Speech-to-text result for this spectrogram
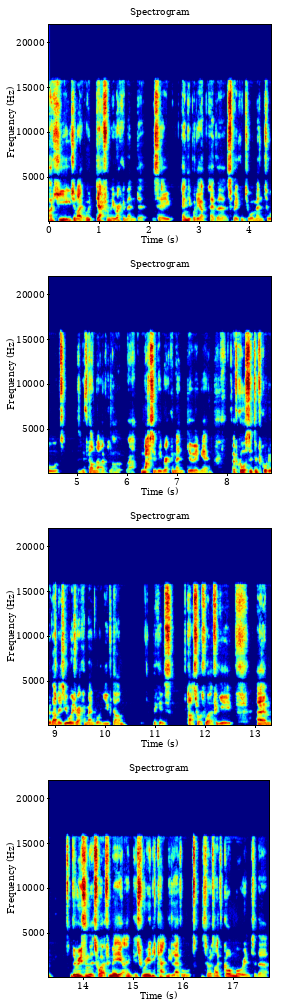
are huge, and I would definitely recommend it. So anybody I've ever spoken to or mentored have done that. I massively recommend doing it. Of course, the difficulty with that is you always recommend what you've done because that's what's worked for you. Um, the reason it's worked for me, I think it's really kept me leveled. So as I've gone more into the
